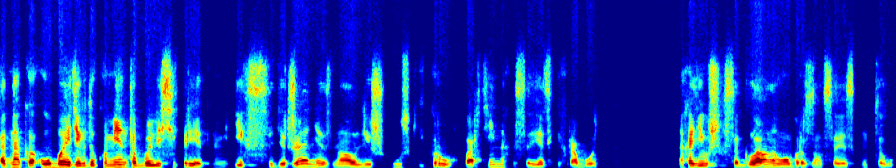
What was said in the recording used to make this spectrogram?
Однако оба этих документа были секретными. Их содержание знал лишь узкий круг партийных и советских работников, находившихся главным образом в советском тылу.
